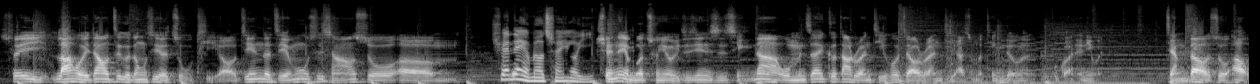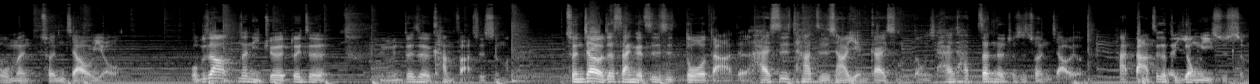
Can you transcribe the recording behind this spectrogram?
所以拉回到这个东西的主题哦，今天的节目是想要说，嗯，圈内有没有纯友谊？圈内有没有纯友谊这件事情？那我们在各大软体或交友软体啊，什么听的不管，anyway，讲到说啊，我们纯交友，我不知道，那你觉得对这，你们对这个看法是什么？纯交友这三个字是多打的，还是他只是想要掩盖什么东西？还是他真的就是纯交友？他打这个的用意是什么？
